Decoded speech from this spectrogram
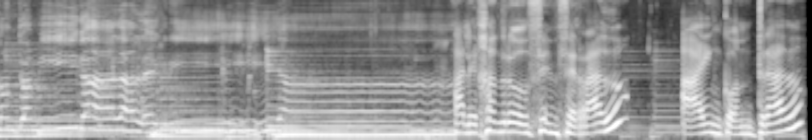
con tu amiga la alegría. Alejandro Cencerrado ha encontrado,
